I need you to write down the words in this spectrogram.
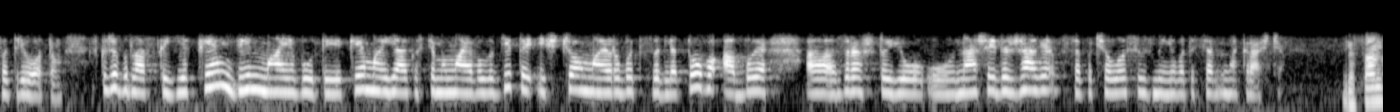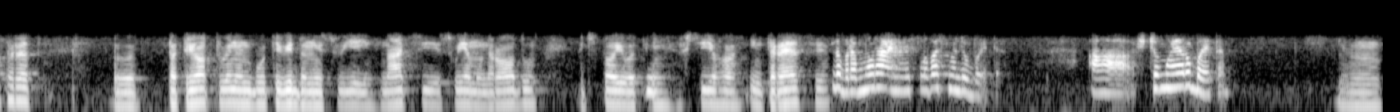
патріотом. Скажи, будь ласка, яким він має бути, якими якостями має володіти, і що має робитися для того, аби е, зрештою у нашій державі все почалося змінюватися на краще? Насамперед, е, патріот повинен бути відданий своїй нації, своєму народу, відстоювати всі його інтереси. Добре, морально і словесно любити. А що має робити? Е, Що ти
